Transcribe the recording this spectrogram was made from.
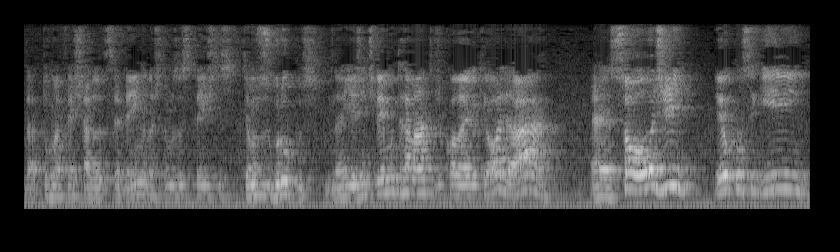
da turma fechada do CBM, nós temos os textos, temos os grupos, né, e a gente vê muito relato de colega que, olha, ah, é, só hoje eu consegui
